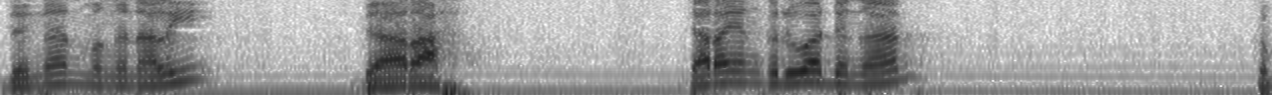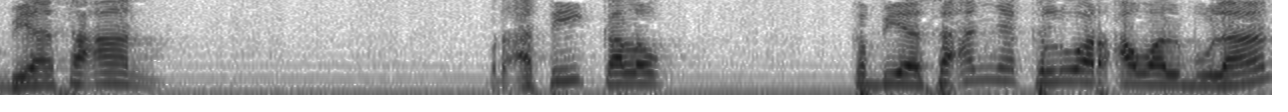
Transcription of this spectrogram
Dengan mengenali darah. Cara yang kedua dengan kebiasaan. Berarti kalau kebiasaannya keluar awal bulan,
